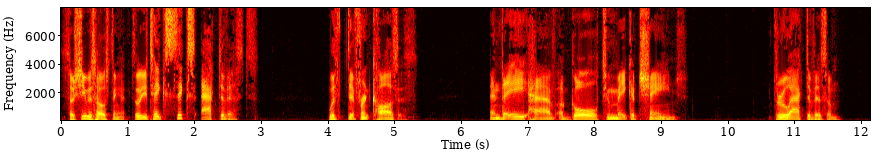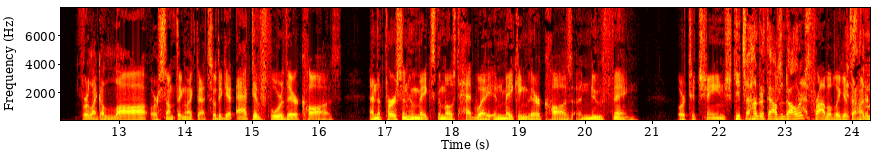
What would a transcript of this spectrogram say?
So she was hosting it. So you take six activists with different causes, and they have a goal to make a change through activism for like a law or something like that. So they get active for their cause, and the person who makes the most headway in making their cause a new thing or to change Gets a hundred thousand dollars. probably gets a hundred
